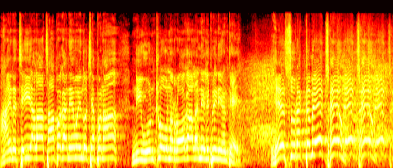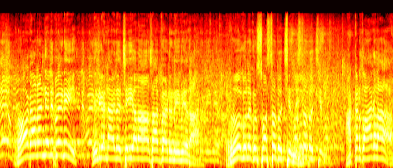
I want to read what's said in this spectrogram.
ఆయన చెయ్యి అలా చాపగానే ఏమైందో చెప్పనా? నీ ఒంట్లో ఉన్న రోగాలన్నీ వెళ్ళిపోయినాయి అంతే ఏసు రక్తమే జయం. జయం రోగాలన్నీ వెళ్ళిపోయినాయి. ఎందుకంటే ఆయన చెయ్యి అలా చాపాడు నీ మీద. రోగులకు స్వస్థత వచ్చింది. అక్కడతో ఆగలా.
